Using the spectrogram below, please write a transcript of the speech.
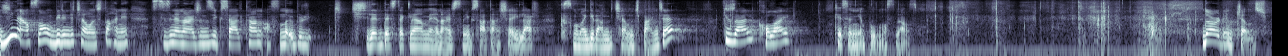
yine aslında o birinci challenge'da hani sizin enerjinizi yükselten aslında öbür kişileri destekleyen ve enerjisini yükselten şeyler kısmına giren bir challenge bence. Güzel, kolay, kesin yapılması lazım. Dördüncü challenge.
